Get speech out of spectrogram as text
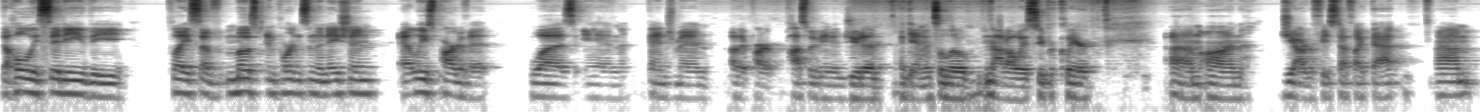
the holy city, the place of most importance in the nation, at least part of it was in Benjamin, other part possibly being in Judah. Again, it's a little not always super clear um, on geography stuff like that. Um,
